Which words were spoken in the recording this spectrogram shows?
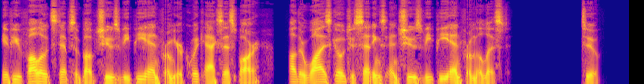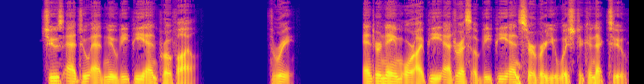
If you followed steps above choose VPN from your quick access bar, otherwise go to settings and choose VPN from the list. 2. Choose add to add new VPN profile. 3. Enter name or IP address of VPN server you wish to connect to,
